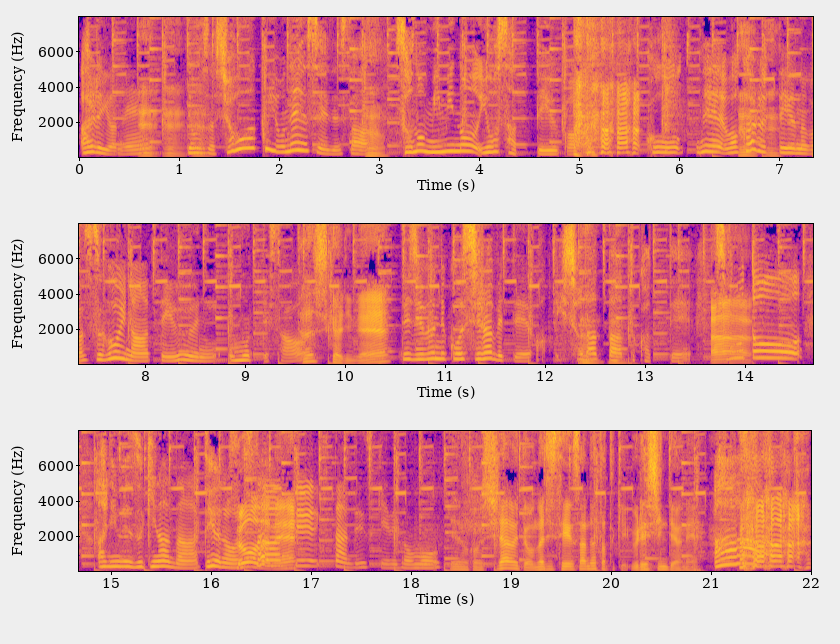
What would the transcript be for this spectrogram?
あるようんね。うんうん。でもさ、小学4年生でさ、うんその耳の良さっていうか、こうね、わかるっていうのがすごいなっていう風に思ってさ、確かにね。で、自分でこう調べて、あ、一緒だったとかって、相当アニメ好きなんだなっていうのを伝わってきたんですけれども、でもこの調べて同じ声優さんだった時嬉しいんだよね。ああ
